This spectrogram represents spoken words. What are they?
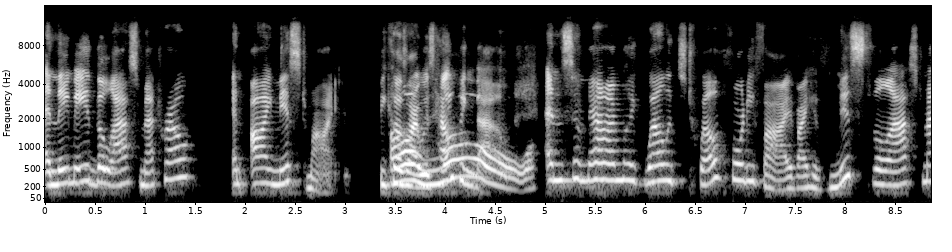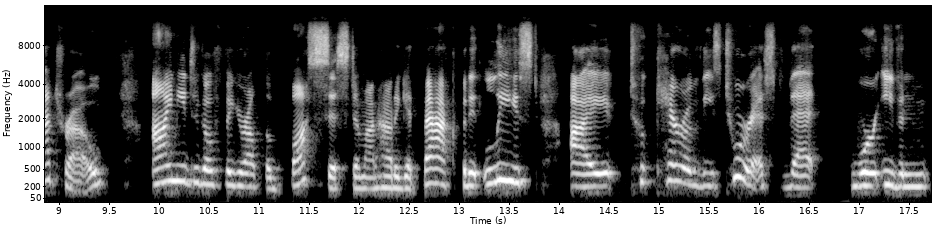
And they made the last metro and I missed mine because oh, I was helping no. them. And so now I'm like, well, it's 1245. I have missed the last metro. I need to go figure out the bus system on how to get back. But at least I took care of these tourists that were even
